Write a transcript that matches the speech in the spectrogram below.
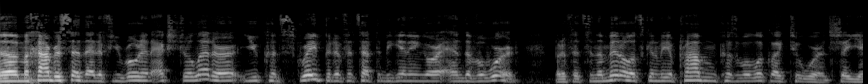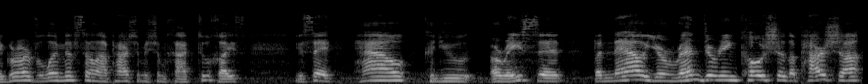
The Mechaber said that if you wrote an extra letter, you could scrape it if it's at the beginning or end of a word. But if it's in the middle, it's going to be a problem because it will look like two words. You say, how could you erase it? But now you're rendering kosher the parsha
